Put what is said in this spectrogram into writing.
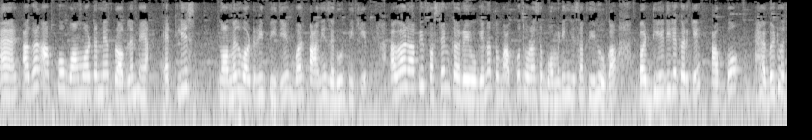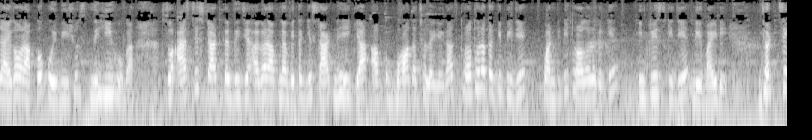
एंड अगर आपको वार्म वाटर में प्रॉब्लम है एटलीस्ट नॉर्मल वाटर ही पीजिए बट पानी ज़रूर पीजिए। अगर आप ये फ़र्स्ट टाइम कर रहे होगे ना तो आपको थोड़ा सा वॉमिटिंग जैसा फील होगा बट धीरे धीरे करके आपको हैबिट हो जाएगा और आपको कोई भी इश्यूज़ नहीं होगा। सो आज से स्टार्ट कर दीजिए। अगर आपने अभी तक ये स्टार्ट नहीं किया, आपको बहुत अच्छा लगेगा। थोड़ा थोड़ा करके पीजिए। क्वांटिटी थोड़ा थोड़ा करके इंक्रीज कीजिए डे बाय डे झट से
